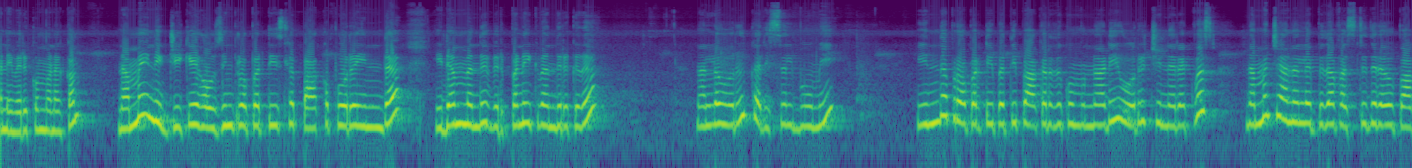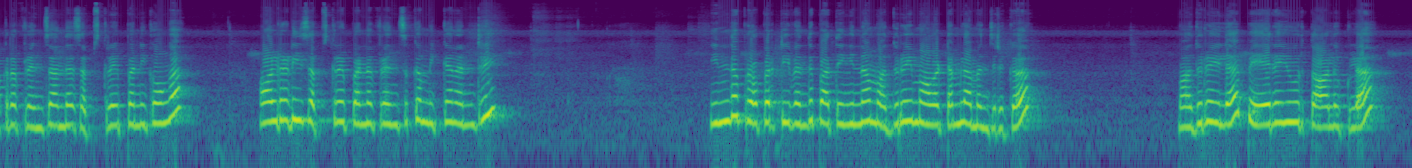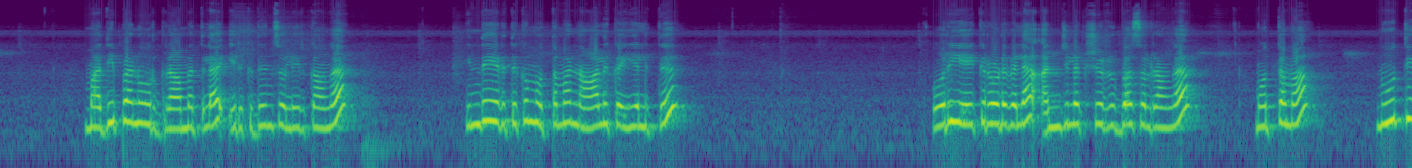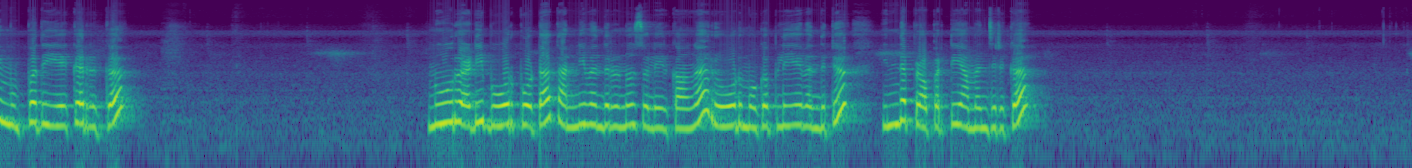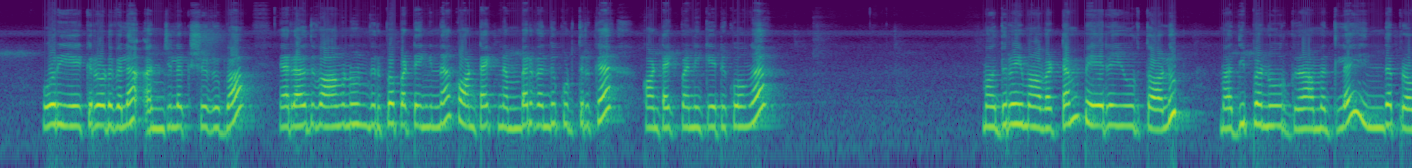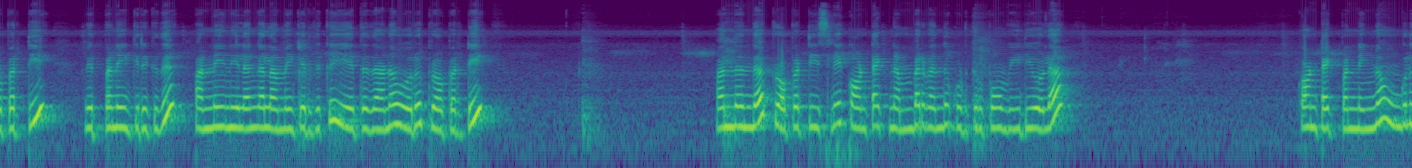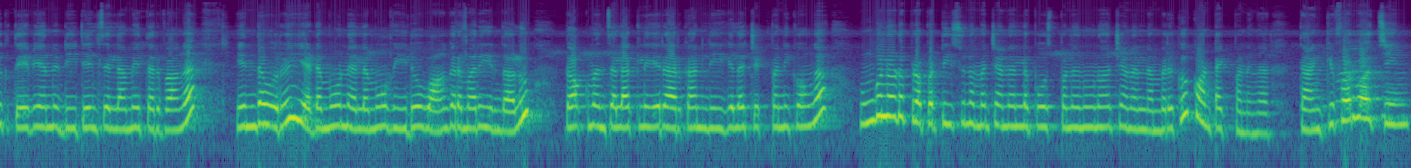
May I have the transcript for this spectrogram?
அனைவருக்கும் வணக்கம். நம்ம இன்றைக்கி ஜிகே ஹவுசிங் ப்ராப்பர்ட்டிஸில் பார்க்க போகிற இந்த இடம் வந்து விற்பனைக்கு வந்திருக்குது. நல்ல ஒரு கரிசல் பூமி. இந்த ப்ராப்பர்ட்டி பற்றி பார்க்குறதுக்கு முன்னாடி ஒரு சின்ன ரெக்வஸ்ட் நம்ம சேனலில் இப்போ தான் ஃபஸ்ட்டு தடவை பார்க்குற ஃப்ரெண்ட்ஸாக இருந்தால் சப்ஸ்கிரைப் பண்ணிக்கோங்க. ஆல்ரெடி சப்ஸ்கிரைப் பண்ண ஃப்ரெண்ட்ஸுக்கு மிக்க நன்றி. இந்த ப்ராப்பர்ட்டி வந்து பார்த்திங்கன்னா மதுரை மாவட்டம்ல அமைஞ்சிருக்கு. மதுரையில் பேரையூர் தாலுக்கில் மதிப்பனூர் கிராமத்தில் இருக்குதுன்னு சொல்லியிருக்காங்க. இந்த இடத்துக்கு மொத்தமாக நாலு கையெழுத்து. ஒரு ஏக்கரோட விலை அஞ்சு லட்சம் ரூபாய் சொல்கிறாங்க மொத்தமாக நூற்றி முப்பது ஏக்கர் இருக்குது நூறு அடி போர் போட்டால் தண்ணி வந்துடணும் சொல்லியிருக்காங்க. ரோடு முகப்புலேயே வந்துட்டு இந்த ப்ராப்பர்ட்டி அமைஞ்சிருக்கு. ஒரு ஏக்கரோட விலை அஞ்சு லட்சம் ரூபாய் யாராவது வாங்கணும்னு விருப்பப்பட்டீங்கன்னா காண்டாக்ட் நம்பர் வந்து கொடுத்துருக்கேன். காண்டாக்ட் பண்ணி கேட்டுக்கோங்க. மதுரை மாவட்டம் பேரையூர் தாலுக் மதிப்பனூர் கிராமத்தில் இந்த ப்ராப்பர்ட்டி விற்பனைக்கு இருக்குது. பண்ணை நிலங்கள் அமைக்கிறதுக்கு ஏற்றதான ஒரு ப்ராப்பர்ட்டி அந்தந்த ப்ராப்பர்ட்டிஸ்லேயே காண்டாக்ட் நம்பர் வந்து கொடுத்துருப்போம் வீடியோவில் காண்டாக்ட் பண்ணிங்கன்னா உங்களுக்கு தேவையான டீட்டெயில்ஸ் எல்லாமே தருவாங்க. எந்த ஒரு இடமோ நிலமோ வீடோ வாங்குற மாதிரி இருந்தாலும் டாக்குமெண்ட்ஸ் எல்லாம் கிளியராக இருக்கான்னு லீகலாக செக் பண்ணிக்கோங்க. உங்களோட ப்ராப்பர்ட்டிஸும் நம்ம சேனலில் போஸ்ட் பண்ணணும்னா சேனல் நம்பருக்கு காண்டாக்ட் பண்ணுங்கள் தேங்க்யூ ஃபார் வாட்சிங்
